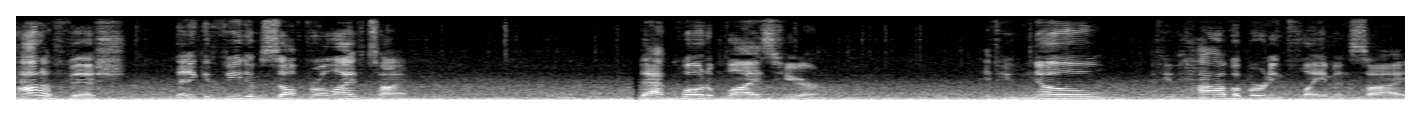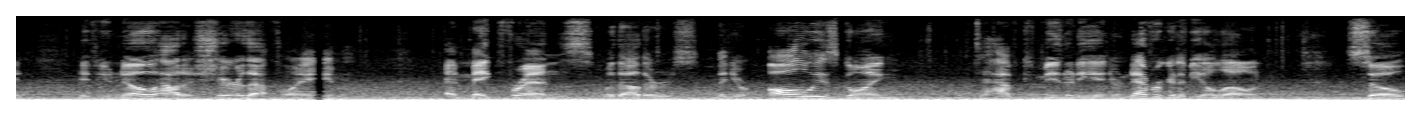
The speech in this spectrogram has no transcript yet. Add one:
how to fish, then he can feed himself for a lifetime. That quote applies here. If you know, if you have a burning flame inside, if you know how to share that flame and make friends with others, then you're always going to have community and you're never going to be alone. So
